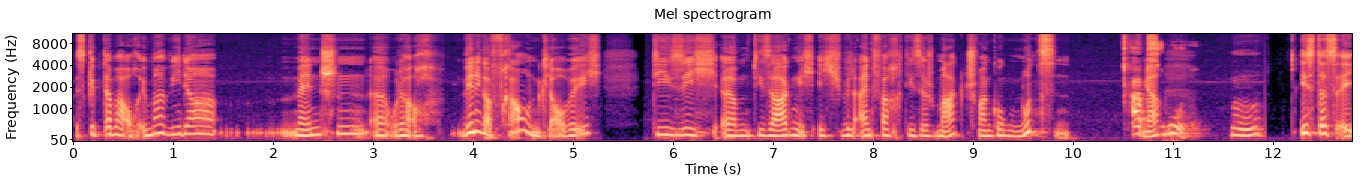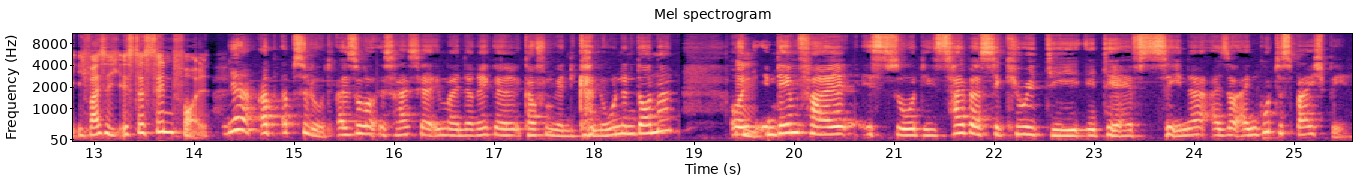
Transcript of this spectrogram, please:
Es gibt aber auch immer wieder Menschen äh, oder auch weniger Frauen, glaube ich, die sich, ähm, die sagen, ich, ich will einfach diese Marktschwankungen nutzen. Absolut. Ja? Mhm. Ist das, ich weiß nicht, ist das sinnvoll? Ja, ab, absolut. Also es heißt ja immer in der Regel, kaufen wir die Kanonen donnern. Und mhm. in dem Fall ist so die Cyber Security ETF-Szene also ein gutes Beispiel.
